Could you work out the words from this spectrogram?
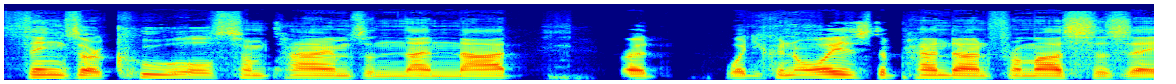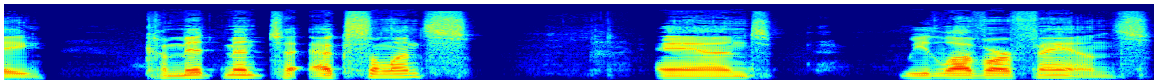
things are cool sometimes and then not. But what you can always depend on from us is a commitment to excellence, and we love our fans.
